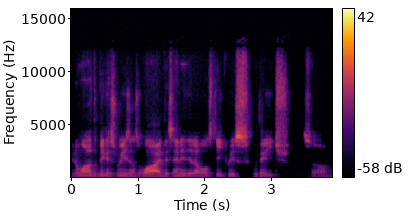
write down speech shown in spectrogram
you know, one of the biggest reasons why this NAD levels decrease with age. So.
